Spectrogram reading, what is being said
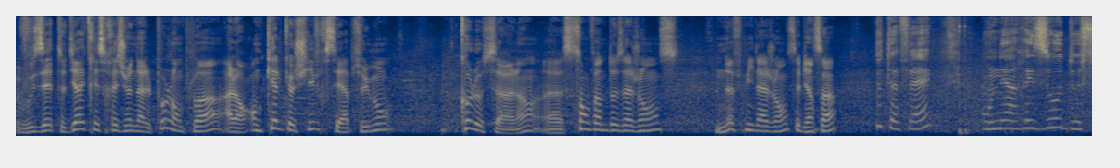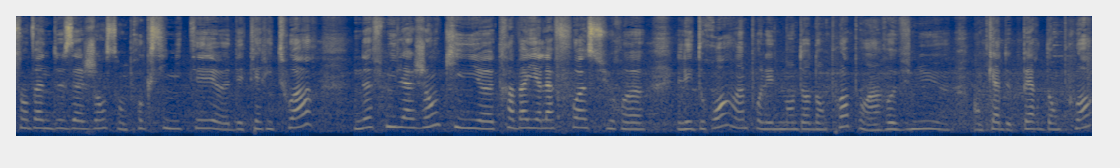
Vous êtes directrice régionale Pôle emploi. Alors en quelques chiffres, c'est absolument colossal. 122 hein. agences, 9000 agences, c'est bien ça? Tout à fait. On est un réseau de 122 agences en proximité euh, des territoires, 9000 agents qui euh, travaillent à la fois sur euh, les droits hein, pour les demandeurs d'emploi, pour un revenu en cas de perte d'emploi,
